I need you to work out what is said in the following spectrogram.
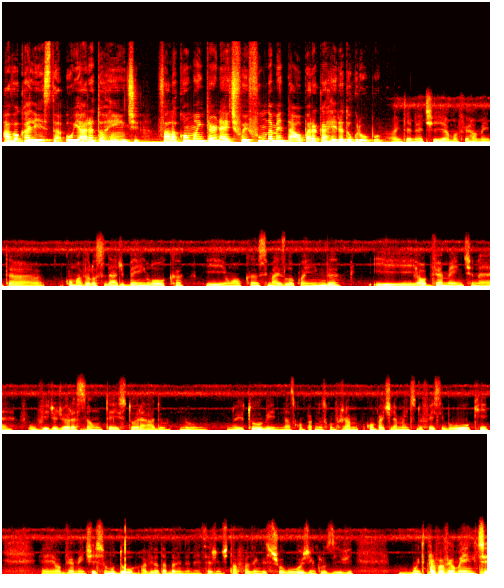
A vocalista Yara Torrente fala como a internet foi fundamental para a carreira do grupo. A internet é uma ferramenta com uma velocidade bem louca e um alcance mais louco ainda. E obviamente, né, o vídeo de oração ter estourado no, no YouTube, nas, nos compartilhamentos do Facebook, é, obviamente isso mudou a vida da banda, né? Se a gente está fazendo esse show hoje, inclusive, muito provavelmente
